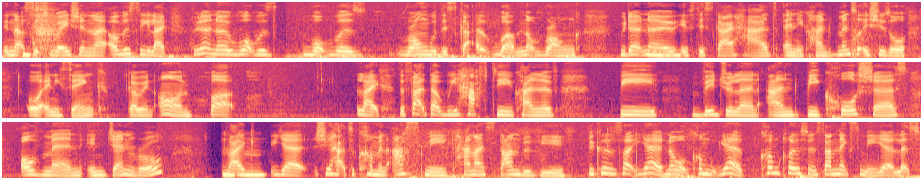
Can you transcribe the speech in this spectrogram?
in that situation. And like obviously like we don't know what was what was wrong with this guy well not wrong. We don't know if this guy had any kind of mental issues or or anything going on but like the fact that we have to kind of be vigilant and be cautious of men in general like yeah she had to come and ask me can i stand with you? Because it's like yeah no come yeah come closer and stand next to me. Yeah let's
